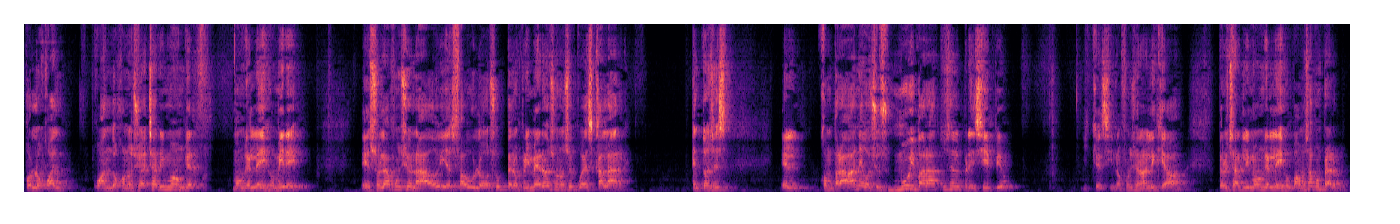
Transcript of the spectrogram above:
por lo cual cuando conoció a Charlie Munger, Munger le dijo, mire, eso le ha funcionado y es fabuloso, pero primero eso no se puede escalar. Entonces, él compraba negocios muy baratos en el principio y que si no funcionaba liquidaba, pero Charlie Munger le dijo, vamos a comprar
